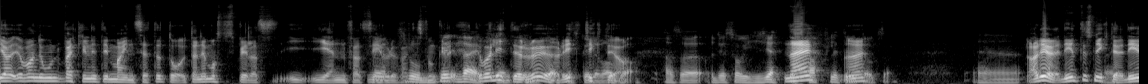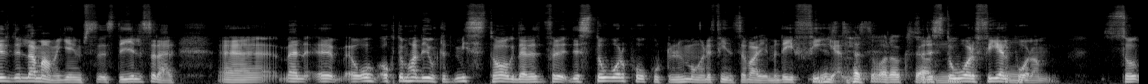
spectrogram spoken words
Jag, jag var nog verkligen inte i mindsetet då. Utan det måste spelas i- igen för att se hur det faktiskt funkar. Det var lite det rörigt tyckte jag. bra. Alltså, det såg jättetaffligt nej. ut också. Eh, Ja, det är det. Det är inte snyggt det. Det är La Mama Games-stil sådär. Eh, men, eh, och, och de hade gjort ett misstag där det, för det står på korten hur många det finns av varje, men det är fel. just det, så var det också. Så ja. det Mm. står fel på dem. Så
